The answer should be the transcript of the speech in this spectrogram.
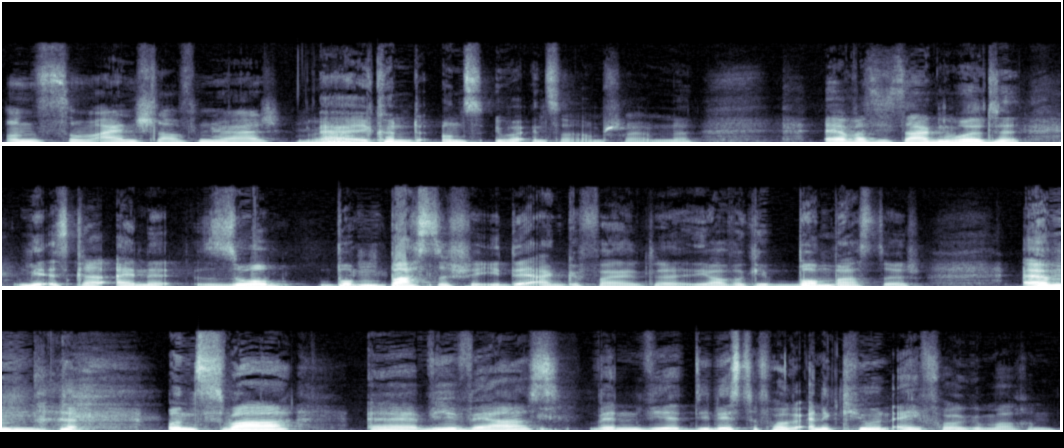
uns zum Einschlafen hört. Ja. Äh, ihr könnt uns über Instagram schreiben, ne? Äh, was ich sagen wollte, mir ist gerade eine so bombastische Idee angefallen. Ne? Ja, wirklich bombastisch. Ähm, und zwar, äh, wie wär's, wenn wir die nächste Folge eine QA-Folge machen?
